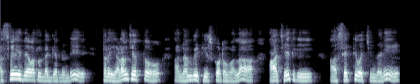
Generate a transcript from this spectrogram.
అశ్విని దేవతల దగ్గర నుండి తన ఎడమ చేత్తో ఆ నంబి తీసుకోవటం వల్ల ఆ చేతికి ఆ శక్తి వచ్చిందని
